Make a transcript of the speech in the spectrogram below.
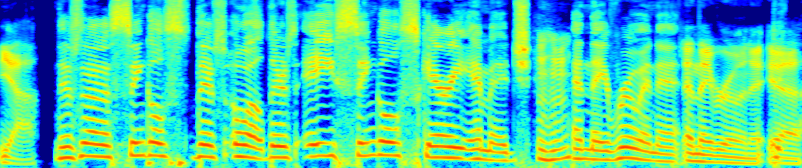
yeah, there's not a single there's well there's a single scary image Mhm. and they ruin it and they ruin it. Yeah,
